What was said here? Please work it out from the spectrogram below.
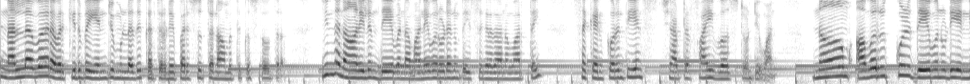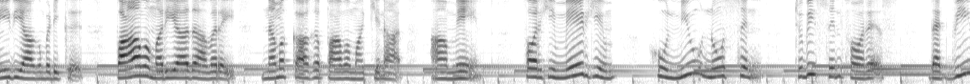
நல்லவர் அவர் கிருபை என்றும் உள்ளது. கத்தருடைய பரிசுத்த நாமத்துக்கு ஸ்தோத்திரம். இந்த நாளிலும் தேவன் நாம் அனைவருடனும் பேசுகிறதான வார்த்தை second Corinthians chapter five verse twenty one நாம் அவருக்குள் தேவனுடைய நீதி ஆகும்படிக்கு பாவம் அறியாத அவரை நமக்காக பாவமாக்கினார். ஆமேன். For he made him who knew no sin to be sin for us, that we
